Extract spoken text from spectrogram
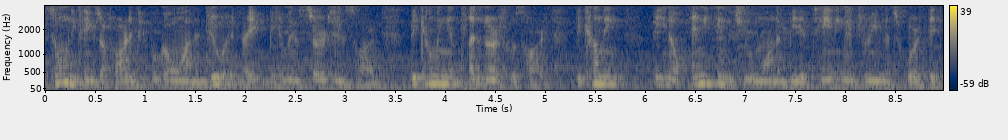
so many things are hard and people go on and do it, right? Becoming a surgeon is hard. Becoming a nurse was hard. Becoming, you know, anything that you want to be, obtaining a dream that's worth it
